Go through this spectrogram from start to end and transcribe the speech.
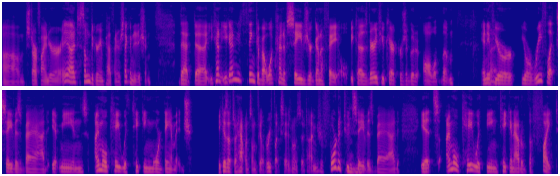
um, Starfinder, yeah, to some degree in Pathfinder Second Edition, that uh, you kind of you got to think about what kind of saves you're going to fail because very few characters are good at all of them. And if right. your your reflex save is bad, it means I'm okay with taking more damage because that's what happens on failed reflex saves most of the time. If your fortitude mm-hmm. save is bad, it's I'm okay with being taken out of the fight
